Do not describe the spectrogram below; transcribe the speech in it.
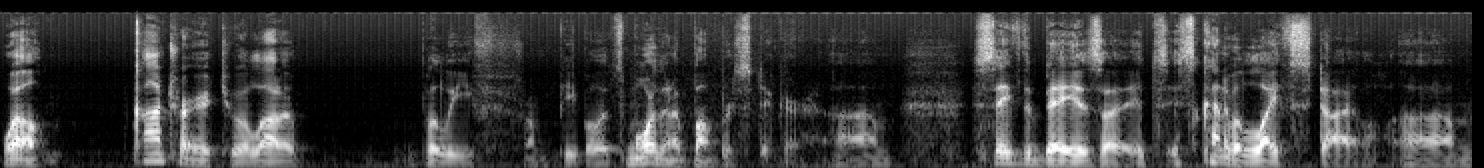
Well, contrary to a lot of belief from people, it's more than a bumper sticker. Um, Save the Bay is a, it's, it's kind of a lifestyle. Um,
